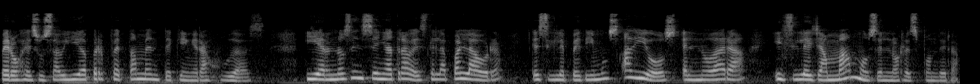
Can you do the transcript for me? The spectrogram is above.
pero Jesús sabía perfectamente quién era Judas, y él nos enseña a través de la palabra que si le pedimos a Dios, Él no dará, y si le llamamos, Él nos responderá.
